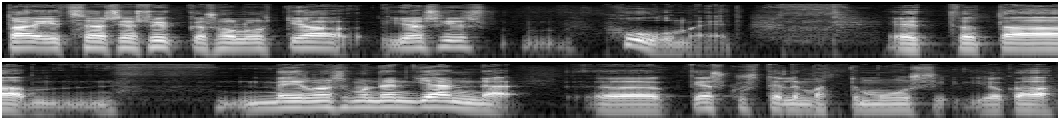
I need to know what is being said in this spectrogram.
Tai itse asiassa ykkösolut ja, ja siis huumeet. Et tota, meillä on semmoinen jännä ö, keskustelemattomuus, joka,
